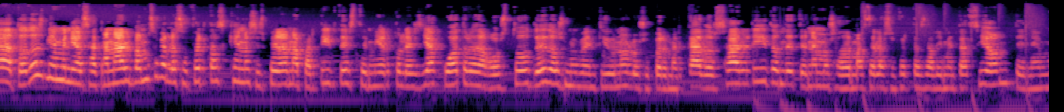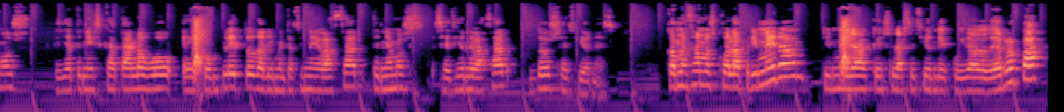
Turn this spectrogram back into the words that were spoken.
Hola a todos, bienvenidos al canal. Vamos a ver las ofertas que nos esperan a partir de este miércoles ya 4 de agosto de 2021 los supermercados Aldi, donde tenemos además de las ofertas de alimentación, tenemos, que ya tenéis catálogo eh, completo de alimentación y de bazar, tenemos sección de bazar, dos secciones. Comenzamos con la primera, primera que es la sección de cuidado de ropa.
